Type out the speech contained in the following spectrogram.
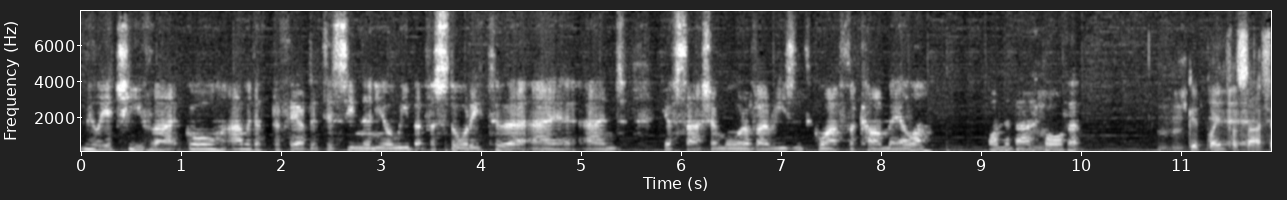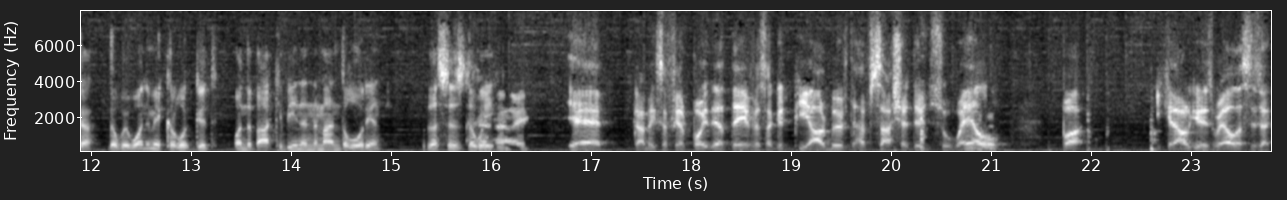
really achieve that goal? I would have preferred it to have seen you know, a wee bit of a story to it uh, and give Sasha more of a reason to go after Carmella on the back of it. Good point for Sasha. Though we want to make her look good on the back of being in the Mandalorian. This is the way. Yeah, that makes a fair point there, Dave. It's a good PR move to have Sasha doing so well, but you can argue as well this is a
